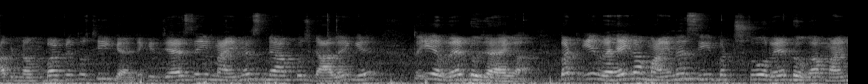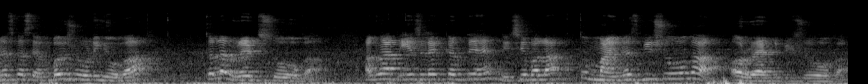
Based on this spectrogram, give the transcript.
अब नंबर पे तो ठीक है, लेकिन जैसे ही माइनस में आप कुछ डालेंगे तो ये रेड हो जाएगा। बट ये रहेगा माइनस ही बट शो रेड होगा माइनस का सिंबल शो नहीं होगा कलर रेड शो होगा। अगर आप ए सिलेक्ट करते हैं, नीचे वाला तो माइनस भी शो होगा और रेड भी शो होगा।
